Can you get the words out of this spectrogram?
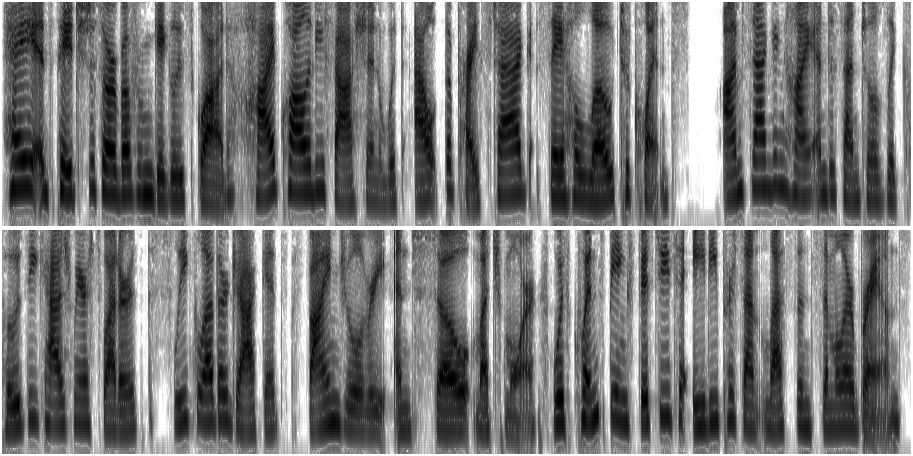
Hey, it's Paige DeSorbo from Giggly Squad. High quality fashion without the price tag? Say hello to Quince. I'm snagging high end essentials like cozy cashmere sweaters, sleek leather jackets, fine jewelry, and so much more. With Quince being 50 to 80% less than similar brands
